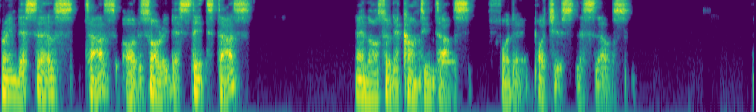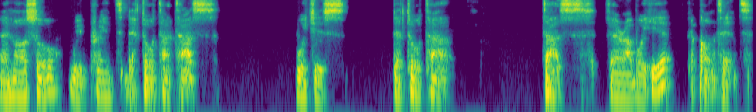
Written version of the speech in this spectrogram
print the sales tax, or sorry, the state tax, and also the counting tax for the purchase, the sales. And also we print the total tax, which is the total tax variable here, the content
